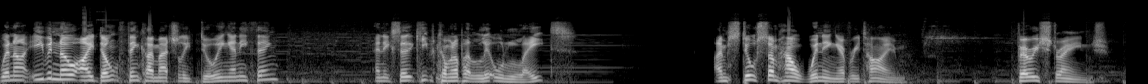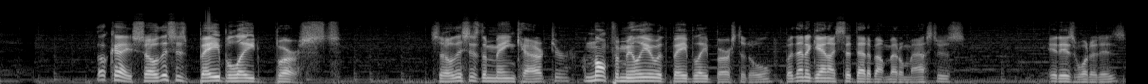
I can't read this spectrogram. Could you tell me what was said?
when I, even though I don't think I'm actually doing anything, and it, it keeps coming up a little late, I'm still somehow winning every time. Very strange. Okay, so this is Beyblade Burst. So this is the main character. I'm not familiar with Beyblade Burst at all, but then again I said that about Metal Masters. It is what it is.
